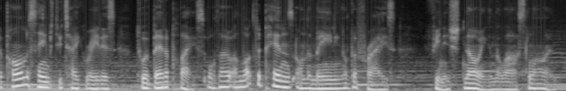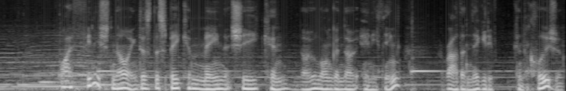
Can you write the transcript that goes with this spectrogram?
the poem seems to take readers to a better place, although a lot depends on the meaning of the phrase finished knowing in the last line. by finished knowing, does the speaker mean that she can no longer know anything? A rather negative conclusion.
